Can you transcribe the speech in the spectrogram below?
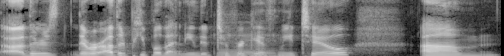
others there were other people that needed to forgive me too um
